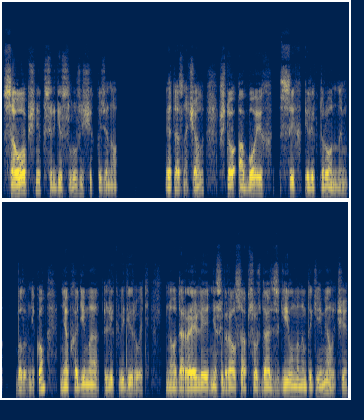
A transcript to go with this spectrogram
сообщник среди служащих казино. Это означало, что обоих с их электронным Баловником необходимо ликвидировать, но Дарелли не собирался обсуждать с Гилманом такие мелочи.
